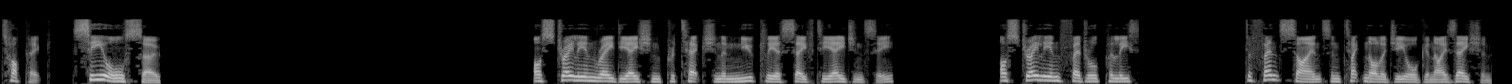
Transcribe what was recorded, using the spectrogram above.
Topic. See also Australian Radiation Protection and Nuclear Safety Agency Australian Federal Police Defence Science and Technology Organisation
